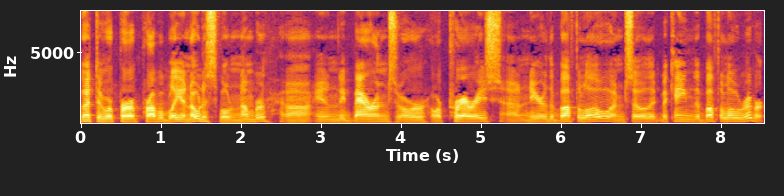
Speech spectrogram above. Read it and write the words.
But there were probably a noticeable number uh, in the barrens or, or prairies uh, near the buffalo, and so it became the Buffalo River.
